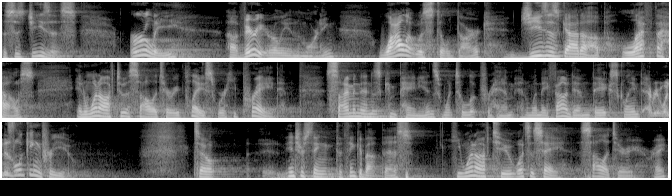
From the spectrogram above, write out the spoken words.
This is Jesus. Early, uh, very early in the morning, while it was still dark, Jesus got up, left the house, and went off to a solitary place where he prayed. Simon and his companions went to look for him, and when they found him, they exclaimed, Everyone is looking for you. So interesting to think about this. He went off to, what's it say? Solitary, right?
